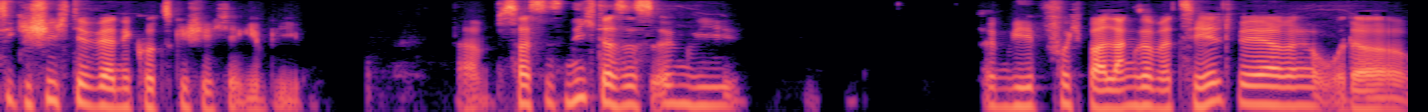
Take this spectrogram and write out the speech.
die Geschichte wäre eine Kurzgeschichte geblieben. Ähm, das heißt jetzt nicht, dass es irgendwie irgendwie furchtbar langsam erzählt wäre oder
